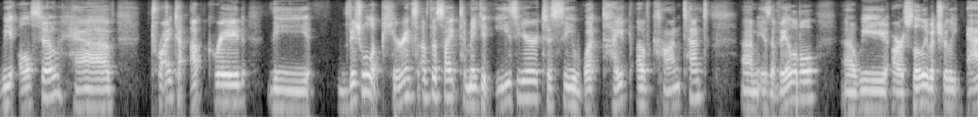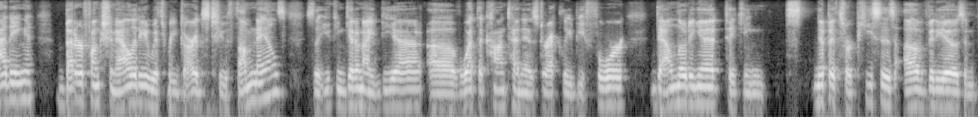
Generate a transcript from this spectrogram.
we also have tried to upgrade the visual appearance of the site to make it easier to see what type of content um, is available. Uh, we are slowly but surely adding better functionality with regards to thumbnails so that you can get an idea of what the content is directly before downloading it, taking snippets or pieces of videos and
